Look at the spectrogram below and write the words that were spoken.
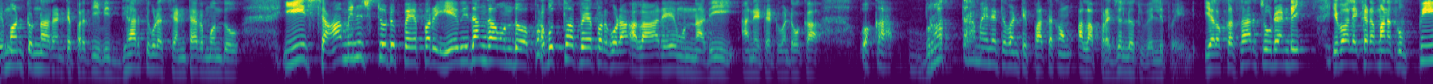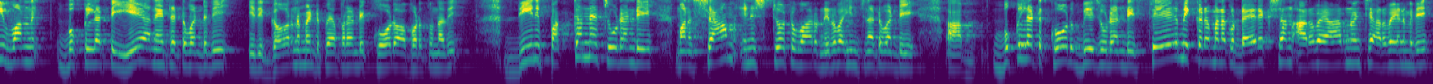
ఏమంటున్నారంటే ప్రతి విద్యార్థి కూడా సెంటర్ ముందు ఈ షామ్ ఇన్స్టిట్యూట్ పేపర్ ఏ విధంగా ఉందో ప్రభుత్వ పేపర్ కూడా అలానే ఉన్నది అనేటటువంటి ఒక ఒక బృహత్తరమైనటువంటి పథకం అలా ప్రజల్లోకి వెళ్ళిపోయింది. ఇలా ఒకసారి చూడండి ఇవాళ ఇక్కడ మనకు పి వన్ బుక్లెట్ ఏ అనేటటువంటిది ఇది గవర్నమెంట్ పేపర్ అండి కోడ్ అవపడుతున్నది దీని పక్కనే చూడండి మన శ్యామ్ ఇన్స్టిట్యూట్ వారు నిర్వహించ ఆ, బుక్లెట్ కోడ్ బి చూడండి. సేమ్ ఇక్కడ మనకు డైరెక్షన్ అరవై ఆరు నుంచి అరవై ఎనిమిది.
